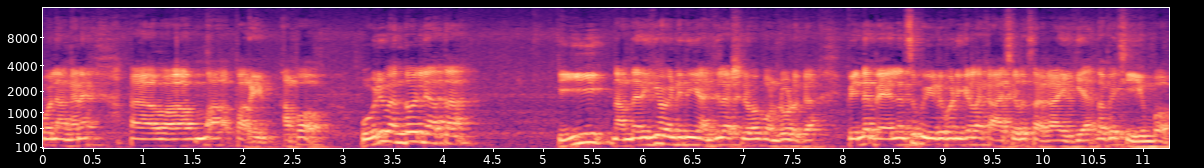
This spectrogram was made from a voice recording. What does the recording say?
പോലും അങ്ങനെ പറയും. അപ്പോൾ ഒരു ബന്ധമില്ലാത്ത ഈ നന്ദനയ്ക്ക് വേണ്ടിയിട്ട് ഈ അഞ്ച് ലക്ഷം രൂപ കൊണ്ടു കൊടുക്കുക പിന്നെ ബാലൻസ് വീട് പണിക്കുള്ള കാശുകൾ സഹായിക്കുക. അതൊക്കെ ചെയ്യുമ്പോൾ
